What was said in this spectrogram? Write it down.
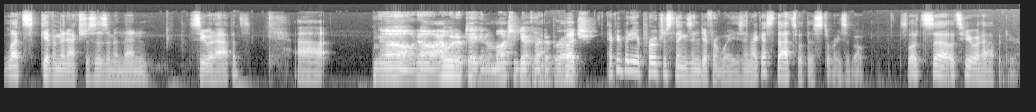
let's give him an exorcism and then see what happens. Uh, No, no, I would have taken a much different yeah, approach. But everybody approaches things in different ways, and I guess that's what this story's about. So let's uh, let's hear what happened here.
